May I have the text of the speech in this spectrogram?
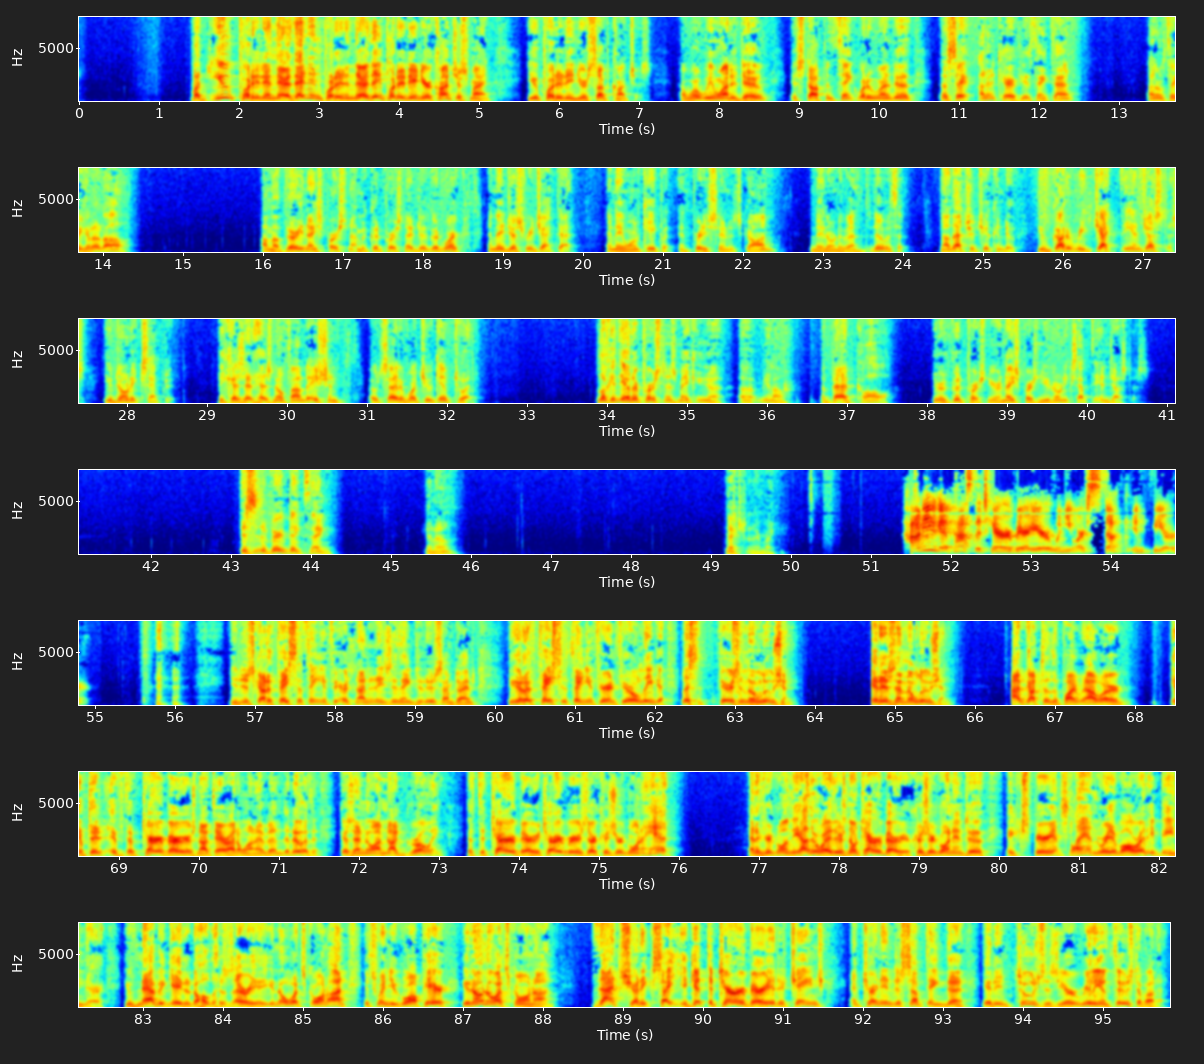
But you put it in there. They didn't put it in there. They put it in your conscious mind. You put it in your subconscious. And what we want to do is stop and think. What do we want to do? They'll say, I don't care if you think that. I don't think it at all. I'm a very nice person. I'm a good person. I do good work. And they just reject that. And they won't keep it. And pretty soon it's gone. And they don't have anything to do with it. Now that's what you can do. You've got to reject the injustice. You don't accept it because it has no foundation outside of what you give to it. Look at the other person as making a, a you know a bad call. You're a good person. You're a nice person. You don't accept the injustice. This is a very big thing, you know. Next one there, Mikey. How do you get past the terror barrier when you are stuck in fear? you just got to face the thing you fear. It's not an easy thing to do sometimes. You got to face the thing you fear, and fear will leave you. Listen, fear is an illusion. It is an illusion. I've got to the point now where if the if the terror barrier is not there, I don't want to have anything to do with it because I know I'm not growing. If the terror barrier, terror barrier is there because you're going ahead. And if you're going the other way, there's no terror barrier because you're going into experienced land where you've already been there. You've navigated all this area. You know what's going on. It's when you go up here, you don't know what's going on. That should excite you. Get the terror barrier to change and turn into something that it enthuses you. You're really enthused about it.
